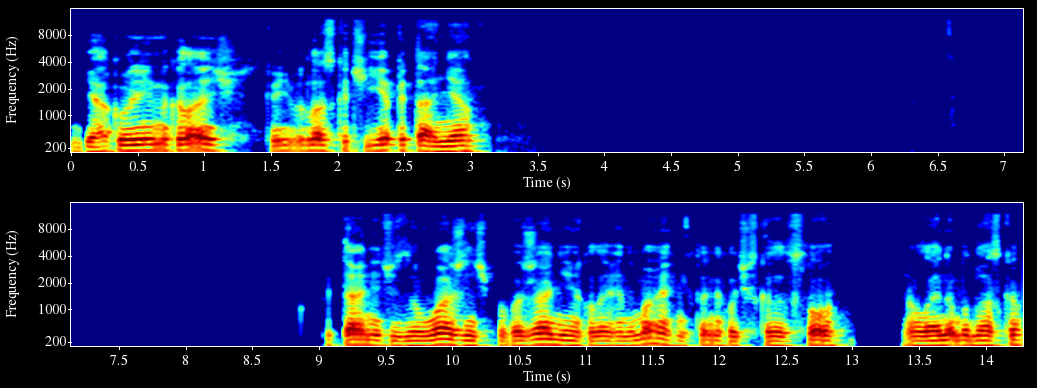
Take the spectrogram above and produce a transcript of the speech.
Дякую, Леонід Миколаївич. Скажіть, будь ласка, чи є питання? Питання, чи зауваження, чи побажання? Колеги немає, ніхто не хоче сказати слово. Олена, будь ласка.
